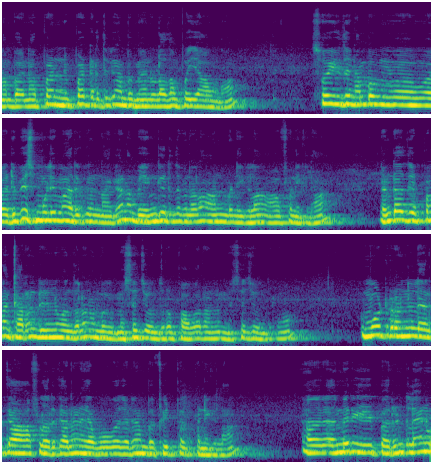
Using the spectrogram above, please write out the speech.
நம்ம நப்ப நிப்பாட்டுறதுக்கு நம்ம மேனுவலாக தான் போய் ஆகணும். ஸோ இது நம்ம டிவைஸ் மூலியமாக இருக்குன்னாக்கா நம்ம எங்கே இருந்து வேணாலும் ஆன் பண்ணிக்கலாம் ஆஃப் பண்ணிக்கலாம். ரெண்டாவது எப்போலாம் கரண்ட் நின்று வந்தாலும் நமக்கு மெசேஜ் வந்துடும் பவர் ஆன் மெசேஜ் வந்துடும் மோட்ரு ரன்னில் இருக்கா ஆஃபில் இருக்கான்னு ஒவ்வொரு தடவை நம்ம ஃபீட்பேக் பண்ணிக்கலாம். அது அதுமாரி இப்போ ரெண்டு லைன்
